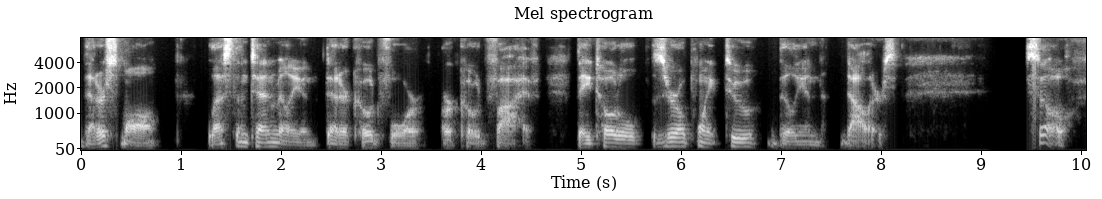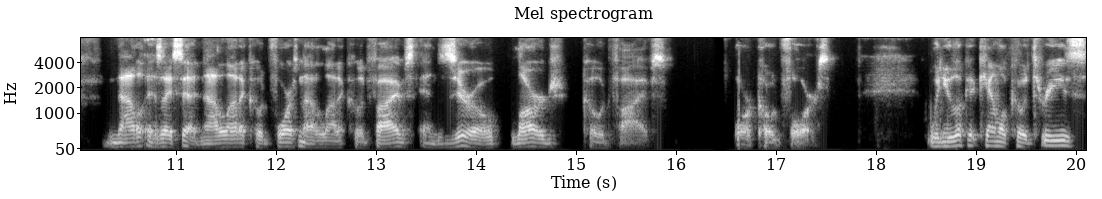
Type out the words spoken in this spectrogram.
that are small less than 10 million that are code 4 or code 5 they total 0.2 billion dollars. So not as i said not a lot of code 4s not a lot of code 5s and zero large code 5s or code 4s when you look at camel code 3s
